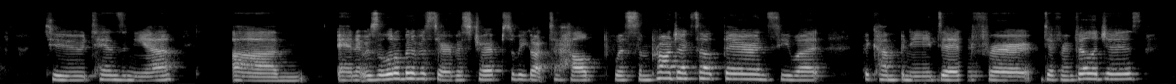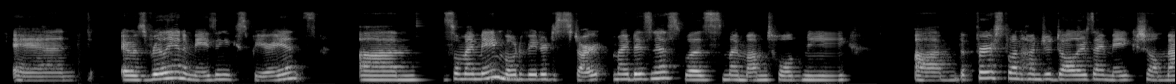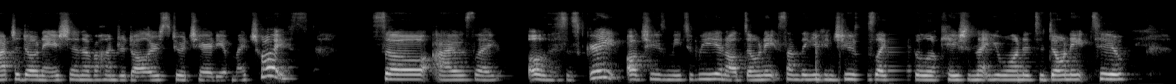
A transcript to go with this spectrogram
to Tanzania. Um, and it was a little bit of a service trip. So we got to help with some projects out there and see what the company did for different villages. And it was really an amazing experience. Um, so, my main motivator to start my business was my mom told me um, the first $100 I make shall match a donation of $100 to a charity of my choice. So I was like, oh, this is great. I'll choose Me to We and I'll donate something. You can choose like the location that you wanted to donate to.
